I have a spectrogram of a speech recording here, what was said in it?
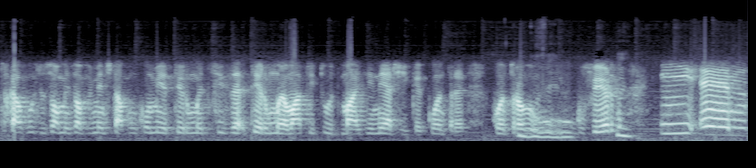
porque alguns dos homens obviamente estavam com medo de ter uma, decisa, ter uma, uma atitude mais enérgica contra, contra o, o, o governo e um, ehm,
